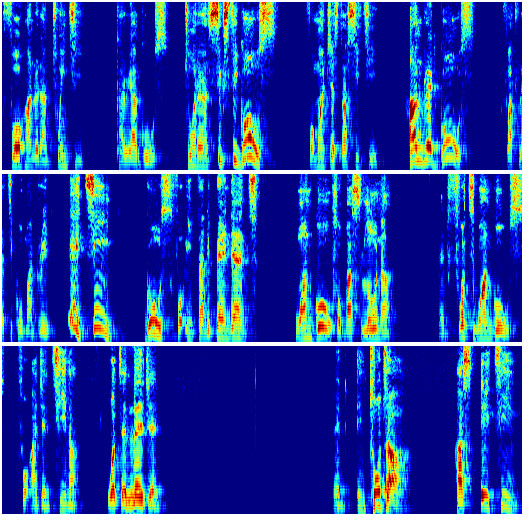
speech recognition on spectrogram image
420 career goals, 260 goals for Manchester City, 100 goals for Atletico Madrid, 18 goals for Independiente, one goal for Barcelona, and 41 goals for Argentina. What a legend. And in total, has 18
